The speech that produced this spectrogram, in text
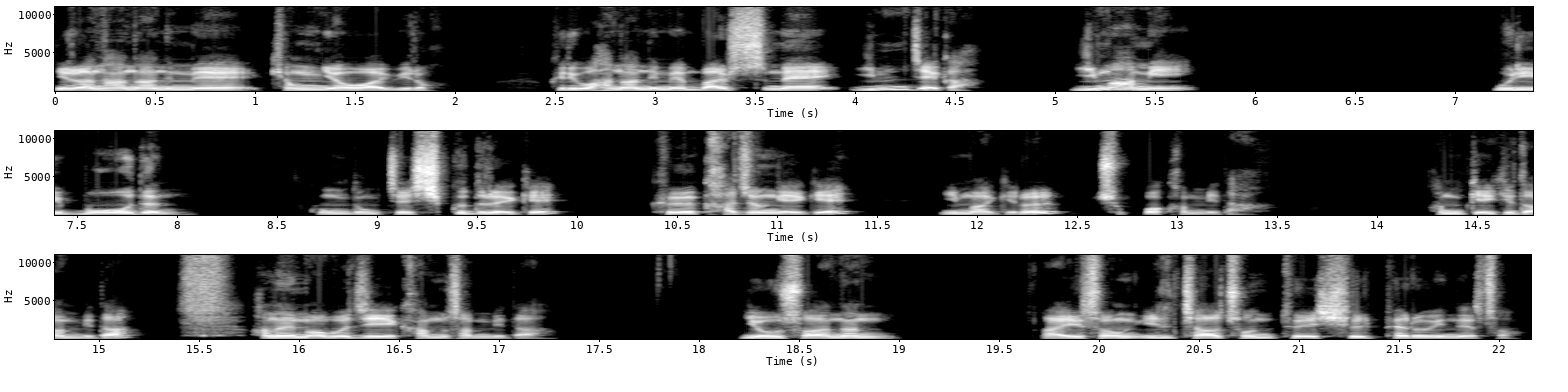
이러한 하나님의 격려와 위로 그리고 하나님의 말씀의 임재가 임함이 우리 모든 공동체 식구들에게 그 가정에게 임하기를 축복합니다. 함께 기도합니다. 하나님 아버지 감사합니다. 여수아는 아이성 1차 전투의 실패로 인해서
